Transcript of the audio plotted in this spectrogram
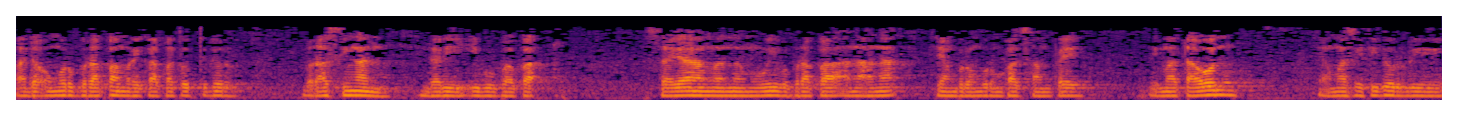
Pada umur berapa mereka patut tidur berasingan dari ibu bapak Saya menemui beberapa anak-anak yang berumur 4 sampai 5 tahun yang masih tidur di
